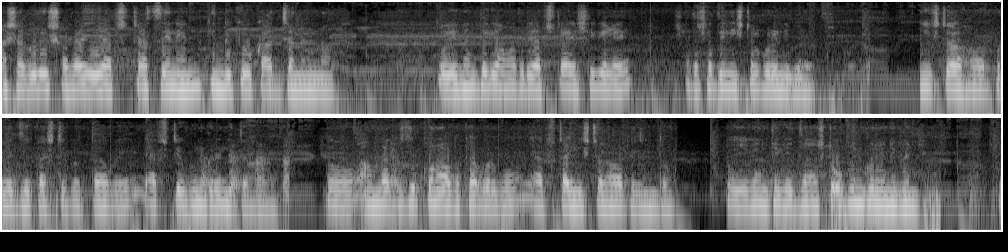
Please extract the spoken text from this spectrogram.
আশা করি সবাই এই অ্যাপসটা চেনেন, কিন্তু কেউ কাজ জানেন না। তো এখান থেকে আমাদের অ্যাপসটা এসে গেলে সাথে সাথে ইনস্টল করে নেবেন। ইনস্টল হওয়ার পরে যে কাজটি করতে হবে অ্যাপসটি ওপেন করে নিতে হবে। তো আমরা কিছুক্ষণ অপেক্ষা করব অ্যাপসটা ইনস্টল হওয়া পর্যন্ত। তো এখান থেকে জাস্ট ওপেন করে নেবেন। তো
